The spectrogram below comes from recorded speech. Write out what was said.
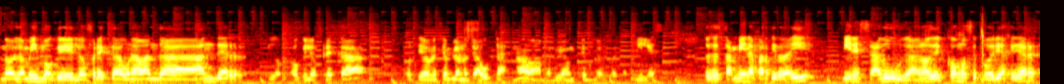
no es lo mismo que lo ofrezca una banda under digo, o que le ofrezca, por un ejemplo, no te va a gustar, ¿no? Por tirar un ejemplo, pues, miles. Entonces también a partir de ahí viene esa duda, ¿no? De cómo se podría generar,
